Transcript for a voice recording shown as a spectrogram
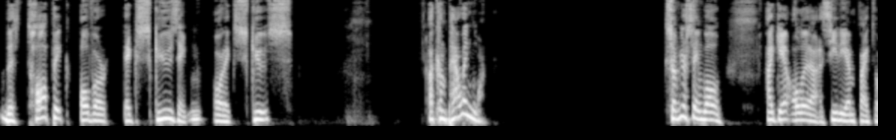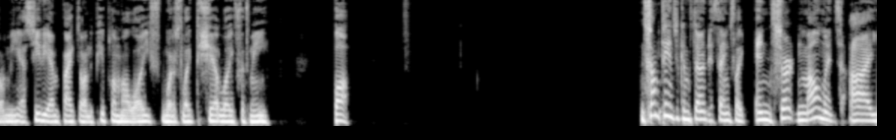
the topic of our excusing or excuse a compelling one. So if you're saying, well, I get all of that, I see the impact on me, I see the impact on the people in my life, what it's like to share life with me. But sometimes it comes down to things like in certain moments, I,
